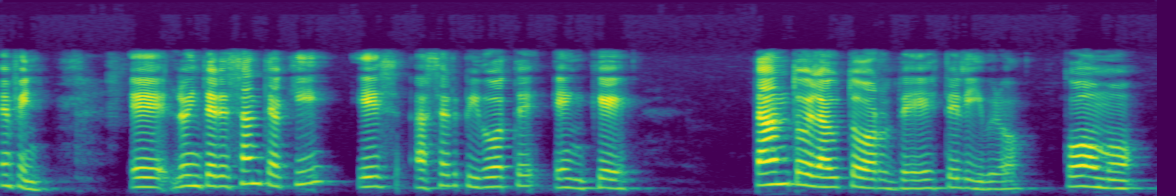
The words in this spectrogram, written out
En fin, lo interesante aquí es hacer pivote en que tanto el autor de este libro como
